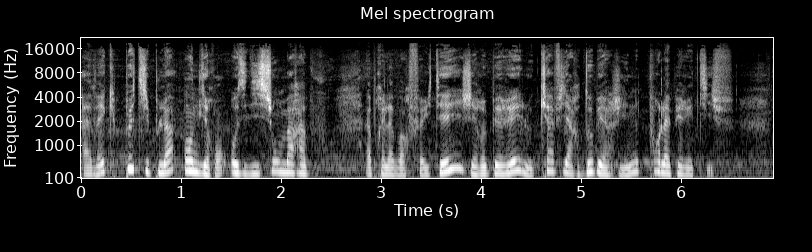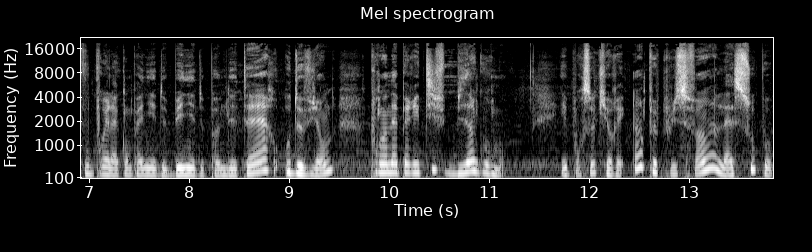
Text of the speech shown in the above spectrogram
avec Petit plat en Iran aux éditions Marabout. Après l'avoir feuilleté, j'ai repéré le caviar d'aubergine pour l'apéritif. Vous pourrez l'accompagner de beignets de pommes de terre ou de viande pour un apéritif bien gourmand. Et pour ceux qui auraient un peu plus faim, la soupe,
